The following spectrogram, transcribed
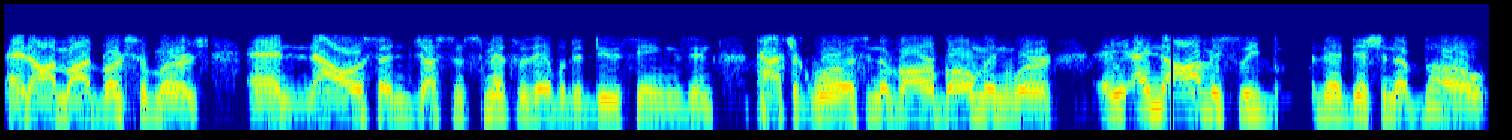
And Ahmad Brooks emerged, and now all of a sudden Justin Smith was able to do things, and Patrick Willis and NaVorro Bowman were, and- obviously the addition of Bo,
